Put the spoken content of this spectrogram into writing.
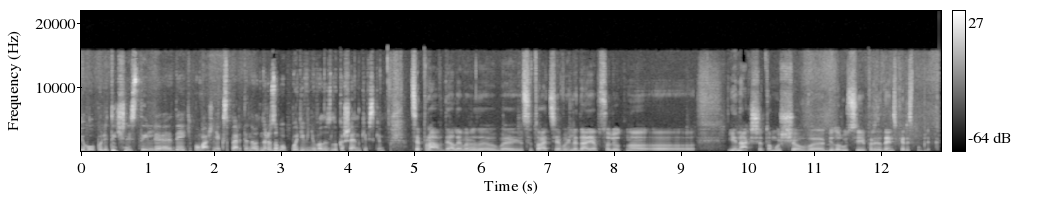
його політичний стиль, е, деякі поважні експерти неодноразово порівнювали з Лукашенківським. Це правда, але е, е, ситуація виглядає абсолютно е, інакше, тому що в Білорусі президентська республіка.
